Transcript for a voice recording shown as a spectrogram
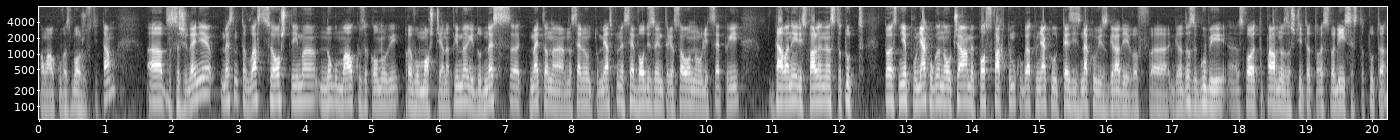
по-малко възможности там. за съжаление, местната власт все още има много малко законови правомощия. Например, и до днес кмета на населеното място не се води заинтересовано лице при даване или сваляне на статут. Тоест ние понякога научаваме постфактум, когато някой от тези знакови сгради в града загуби своята правна защита, т.е. свали и се статута.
